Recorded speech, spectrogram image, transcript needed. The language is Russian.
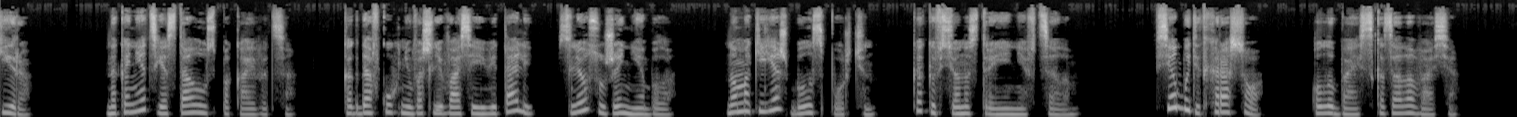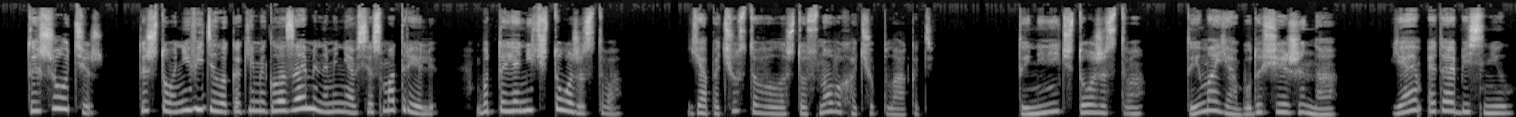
Кира. Наконец я стала успокаиваться. Когда в кухню вошли Вася и Виталий, слез уже не было. Но макияж был испорчен, как и все настроение в целом. «Все будет хорошо», — улыбаясь, сказала Вася. «Ты шутишь? Ты что, не видела, какими глазами на меня все смотрели? Будто я ничтожество!» Я почувствовала, что снова хочу плакать. «Ты не ничтожество. Ты моя будущая жена. Я им это объяснил.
